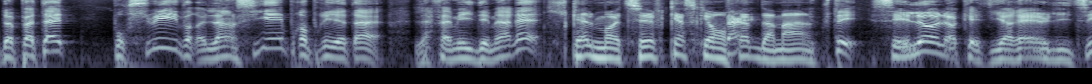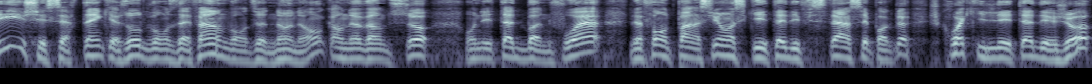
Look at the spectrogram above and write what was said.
de peut-être poursuivre l'ancien propriétaire, la famille Desmarais. Sur quel motif? Qu'est-ce qu'ils ont Ben, fait de mal? Écoutez, c'est là, là qu'il y aurait un litige. C'est certain que les autres vont se défendre, vont dire non, non, quand on a vendu ça, on était de bonne foi. Le fonds de pension, ce qui était déficitaire à cette époque-là, je crois qu'il l'était déjà,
